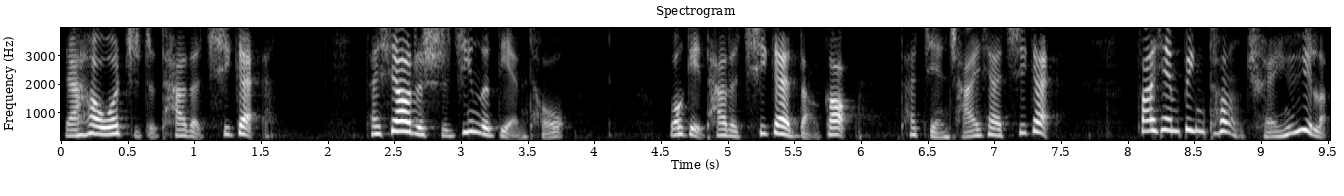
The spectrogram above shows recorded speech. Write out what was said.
然后我指着他的膝盖，他笑着使劲的点头。我给他的膝盖祷告，他检查一下膝盖，发现病痛痊愈了。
